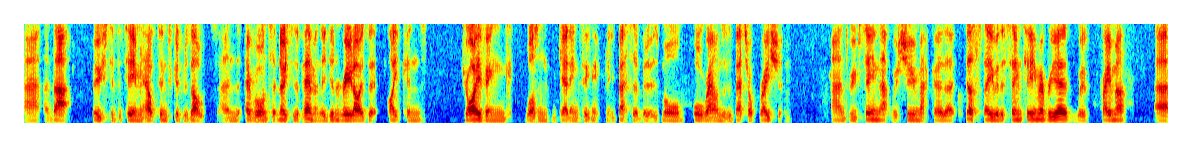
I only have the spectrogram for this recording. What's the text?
uh, and that boosted the team and helped him to good results. And everyone took notice of him, and they didn't realise that Aitken's driving wasn't getting significantly better, but it was more all round as a better operation. And we've seen that with Schumacher that does stay with the same team every year with Prema. Uh,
